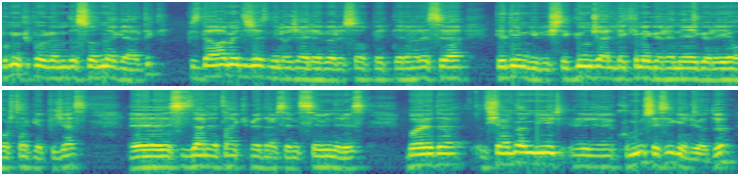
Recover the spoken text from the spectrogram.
Bugünkü programın da sonuna geldik. Biz devam edeceğiz Nil Hoca ile böyle sohbetleri. Ara sıra dediğim gibi işte güncelle kime göre neye göre ortak yapacağız. Ee, sizler de takip ederseniz seviniriz. Bu arada dışarıdan bir e, kumru sesi geliyordu.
